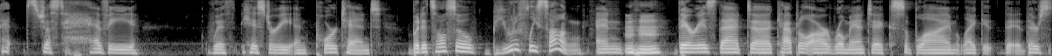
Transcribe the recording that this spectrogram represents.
it's just heavy with history and portent but it's also beautifully sung. And there is that uh, capital r romantic sublime like it, th- there's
